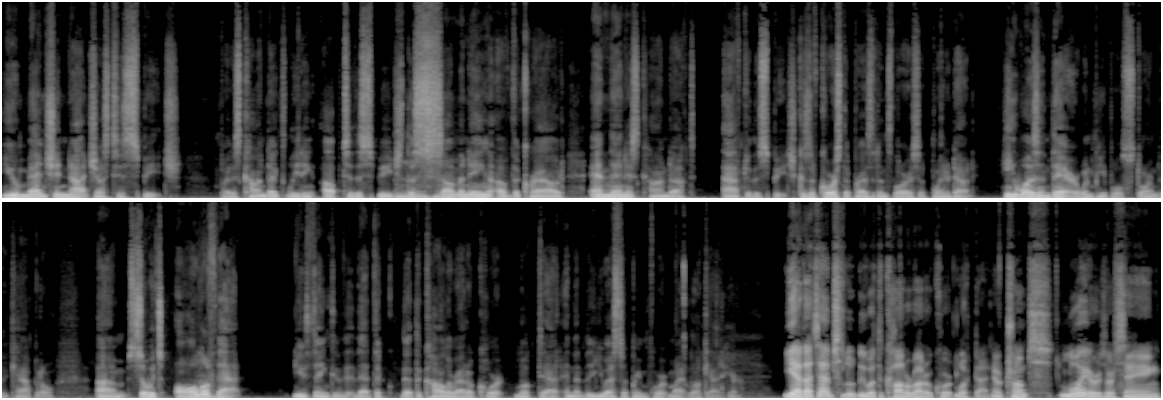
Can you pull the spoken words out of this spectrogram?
You mentioned not just his speech, but his conduct leading up to the speech, mm-hmm. the summoning of the crowd, and then his conduct after the speech. Because of course, the president's lawyers have pointed out he wasn't there when people stormed the Capitol. Um, so it's all of that you think that the that the Colorado court looked at, and that the U.S. Supreme Court might look at here. Yeah, that's absolutely what the Colorado court looked at. Now, Trump's lawyers are saying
